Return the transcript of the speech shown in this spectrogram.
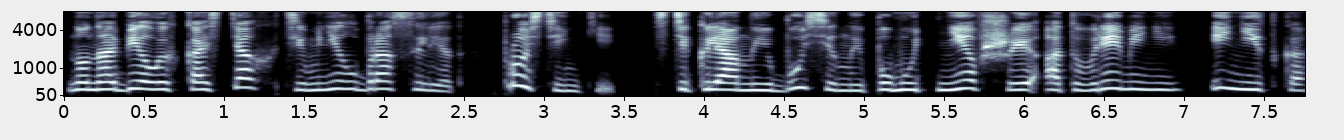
но на белых костях темнел браслет, простенький, стеклянные бусины, помутневшие от времени, и нитка.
